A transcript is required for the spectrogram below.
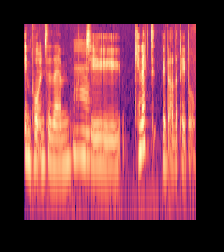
important to them mm. to connect with other people?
